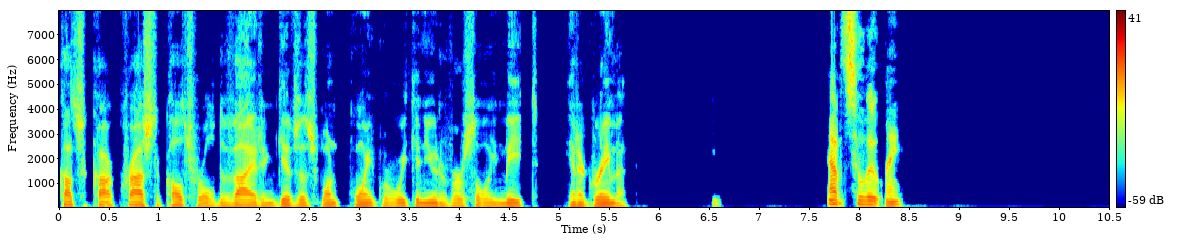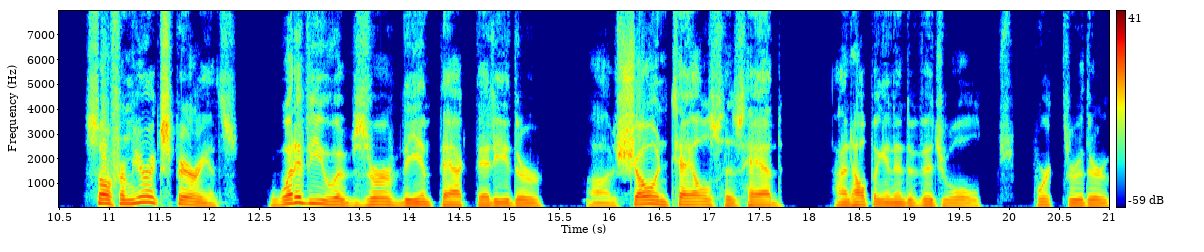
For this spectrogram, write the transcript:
cuts across the cultural divide and gives us one point where we can universally meet in agreement. Absolutely. So, from your experience, what have you observed the impact that either uh, show and tales has had on helping an individual work through their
